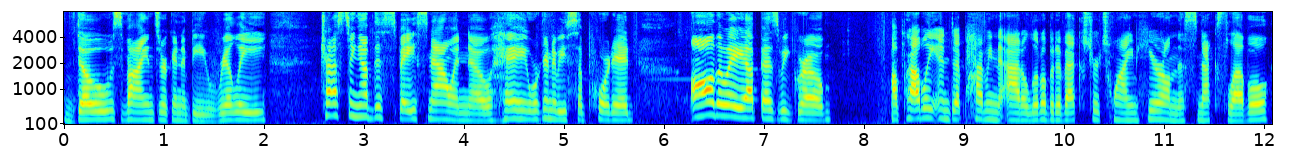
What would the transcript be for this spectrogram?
those vines are gonna be really trusting of this space now and know, hey, we're gonna be supported all the way up as we grow. I'll probably end up having to add a little bit of extra twine here on this next level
